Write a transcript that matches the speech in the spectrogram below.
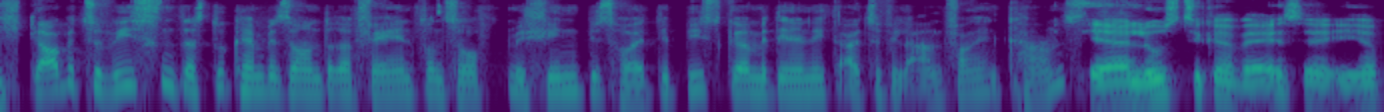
Ich glaube zu wissen, dass du kein besonderer Fan von Soft Machine bis heute bist, mit denen nicht allzu viel anfangen kannst. Ja, lustigerweise. Ich, hab,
